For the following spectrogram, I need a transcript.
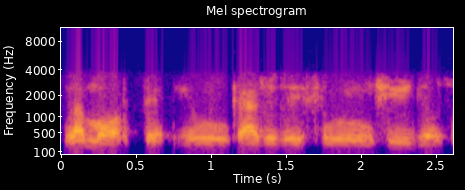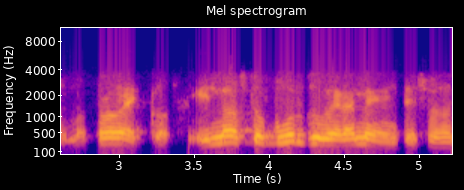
la morte in un caso di femminicidio, insomma. Però ecco, il nostro borgo veramente sono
